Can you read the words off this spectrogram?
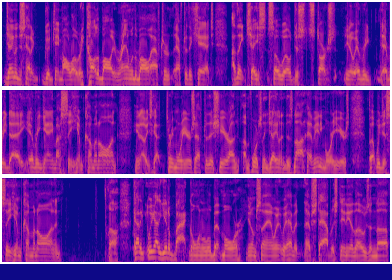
Jalen just had a good game all over. He caught the ball. He ran with the ball after after the catch. I think Chase Sowell just starts. You know, every every day, every game, I see him coming on. You know, he's got three more years after this year. Unfortunately, Jalen does not have any more years, but we just see him coming on and uh, got we got to get them back going a little bit more. You know what I'm saying? We, we haven't established any of those enough.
